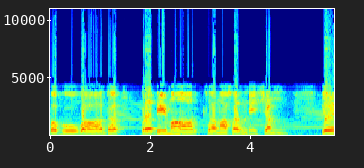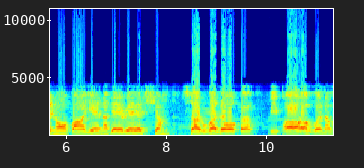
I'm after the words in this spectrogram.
बभूवाधप्रतिमार्थमहर्निशम् केनोपायेन देवेश्यं सर्वलोकविभावनं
